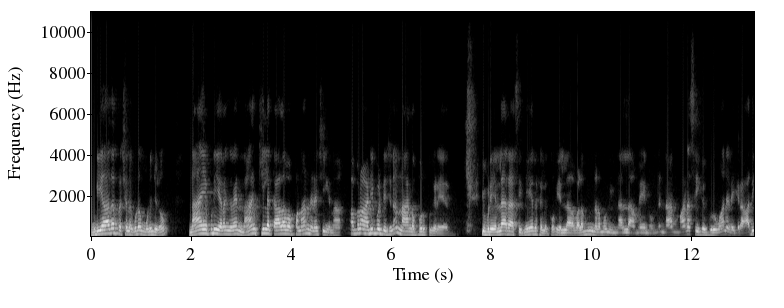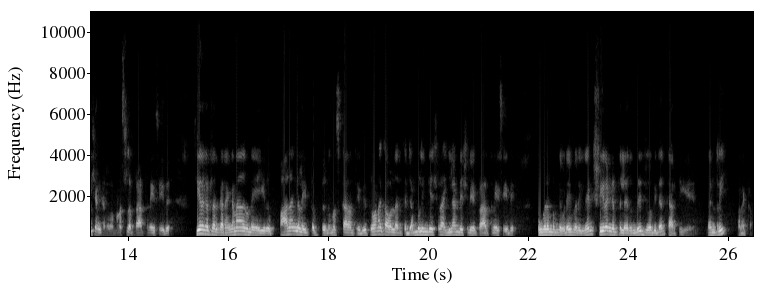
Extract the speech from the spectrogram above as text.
முடியாத பிரச்சனை கூட முடிஞ்சிடும். நான் எப்படி இறங்குவேன்? நான் கீழே காலை வைப்பேனான்னு நினைச்சீங்கன்னா அப்புறம் அடிபட்டுச்சுன்னா நாங்க பொறுப்பு கிடையாது. இப்படி எல்லா ராசி நேயர்களுக்கும் எல்லா வளமும் நலமும் இந்நாளில் அமையணும்னு நான் மானசீக குருவான்னு நினைக்கிற ஆதிசங்கர மனசுல பிரார்த்தனை செய்து ஸ்ரீரங்கத்தில் இருக்க ரங்கநாதனுடைய இரு பாதங்களை தொட்டு நமஸ்காரம் செய்து துவனக்காவல்ல இருக்க ஜம்புலிங்கேஸ்வரர் அகிலாண்டேஸ்வரியை பிரார்த்தனை செய்து உங்களிடமிருந்து விடைபெறுகிறேன். ஸ்ரீரங்கத்திலிருந்து ஜோதிடர் கார்த்திகேயன். நன்றி வணக்கம்.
